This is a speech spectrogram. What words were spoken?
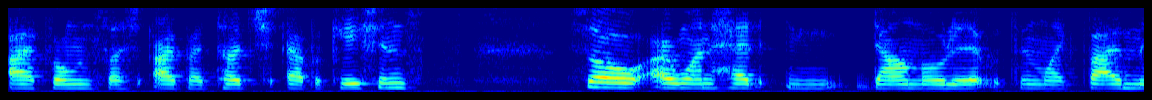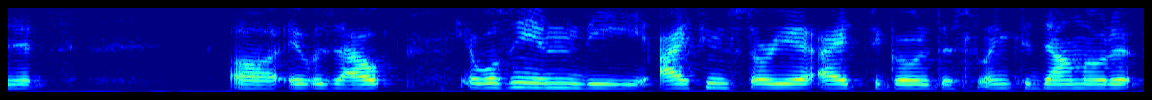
iPhone slash iPod Touch applications. So I went ahead and downloaded it within like five minutes. Uh, it was out. It wasn't in the iTunes store yet. I had to go to this link to download it.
